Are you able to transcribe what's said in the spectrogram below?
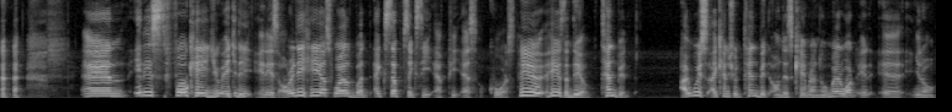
And it is 4K UHD it is already here as well but except 60 FPS of course. Here here's the deal. 10 bit I wish I can shoot 10 bit on this camera no matter what it uh, you know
